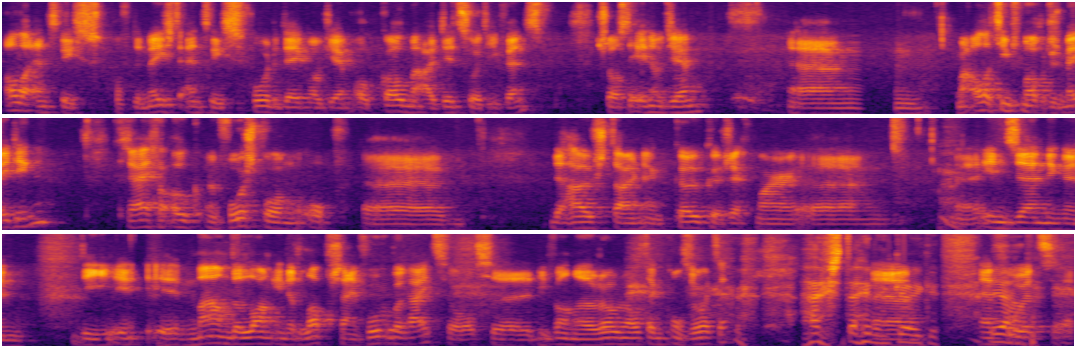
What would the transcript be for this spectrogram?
alle entries, of de meeste entries voor de Demo Jam ook komen uit dit soort events, zoals de Inno Jam. Um, maar alle teams mogen dus meedingen, krijgen ook een voorsprong op uh, de huistuin en keuken, zeg maar, uh, uh, inzendingen die in, in, maandenlang in het lab zijn voorbereid, zoals uh, die van uh, Ronald en consorten. Huistuin en keuken. En, ja. voor het,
